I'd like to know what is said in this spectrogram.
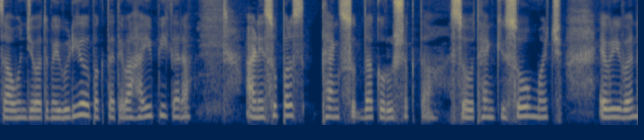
जाऊन जेव्हा तुम्ही व्हिडिओ बघता तेव्हा हाईपही करा आणि सुपर थँक्ससुद्धा करू शकता. So thank you so much everyone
